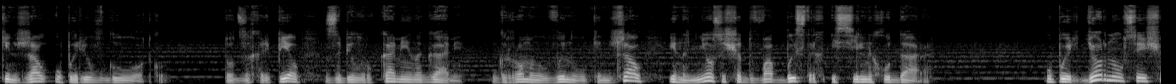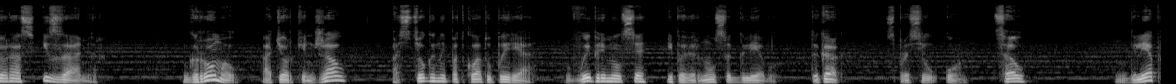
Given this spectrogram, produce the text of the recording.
кинжал упырю в глотку. Тот захрипел, забил руками и ногами. Громол вынул кинжал и нанес еще два быстрых и сильных удара. Упырь дернулся еще раз и замер. Громол отер кинжал, а стеганый подклад упыря, выпрямился и повернулся к Глебу. «Ты как?» — спросил он. «Цел?» Глеб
